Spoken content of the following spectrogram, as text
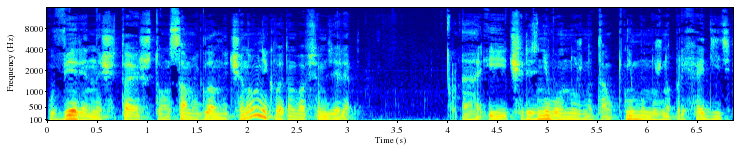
уверенно считает, что он самый главный чиновник в этом во всем деле – и через него нужно там, к нему нужно приходить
